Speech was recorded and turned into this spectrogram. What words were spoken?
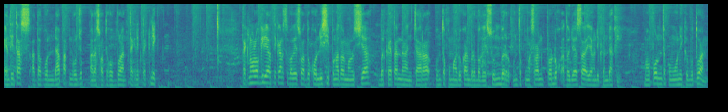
entitas ataupun dapat merujuk pada suatu kumpulan teknik-teknik. Teknologi diartikan sebagai suatu kondisi pengetahuan manusia berkaitan dengan cara untuk memadukan berbagai sumber untuk menghasilkan produk atau jasa yang dikehendaki maupun untuk memenuhi kebutuhan.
